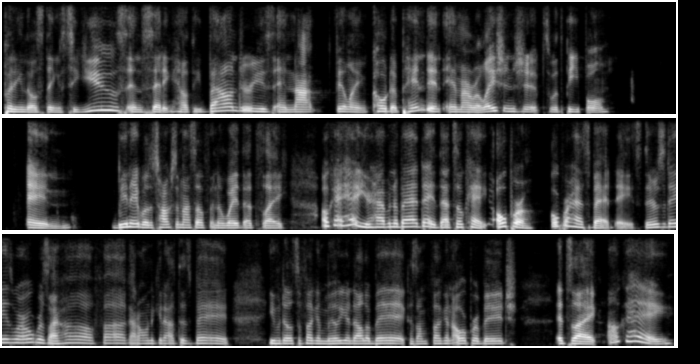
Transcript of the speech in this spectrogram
putting those things to use and setting healthy boundaries and not feeling codependent in my relationships with people and being able to talk to myself in a way that's like, okay, hey, you're having a bad day. That's okay. Oprah, Oprah has bad days. There's days where Oprah's like, oh fuck, I don't want to get out of this bed, even though it's a fucking million dollar bed because I'm fucking Oprah, bitch. It's like, okay,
